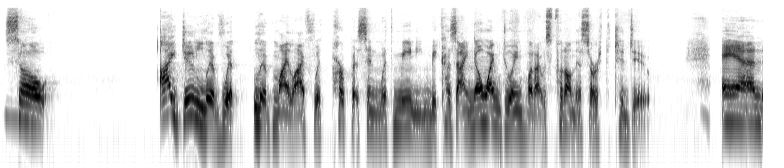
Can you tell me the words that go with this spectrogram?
Mm-hmm. So I do live with live my life with purpose and with meaning because I know I'm doing what I was put on this earth to do, and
